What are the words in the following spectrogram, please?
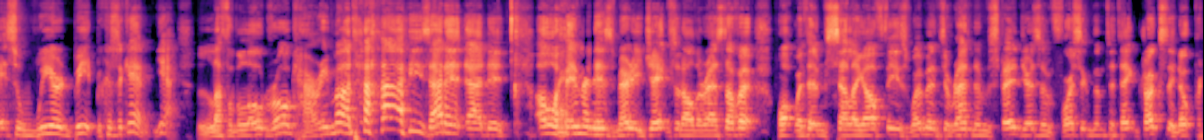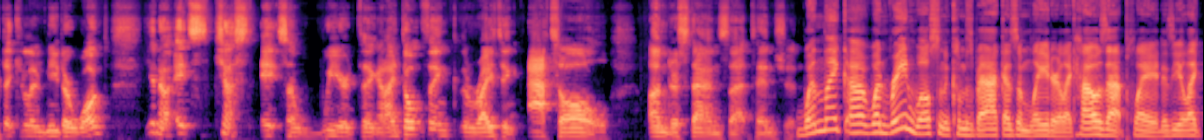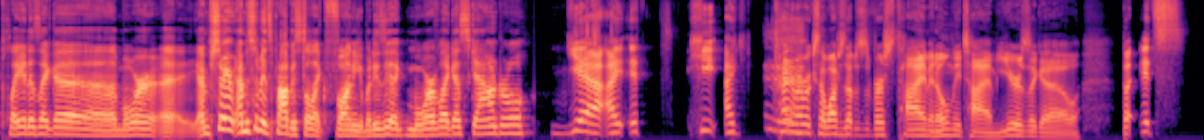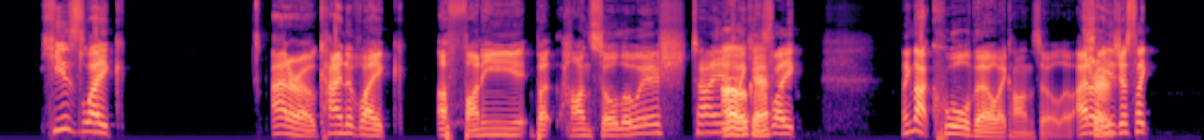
it's a weird beat because again, yeah, lovable old rogue Harry Mudd. He's at it and it, oh him and his Mary Japes and all the rest of it. What with him selling off these women to random strangers and forcing them to take drugs they don't particularly need or want. You know, it's just it's a weird thing and I don't think the writing at all understands that tension. When like uh when Rainn Wilson comes back as him later, like how is that played? Is he like played as like a more? Uh, I'm sure. I'm assuming it's probably still like funny, but is he like more of like a scoundrel? Yeah, I it he I trying to remember because I watched this episode the first time and only time years ago, but it's he's like I don't know, kind of like a funny but Han Solo ish type. Oh, like okay. he's like like not cool though, like Han Solo. I don't know. He's just like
